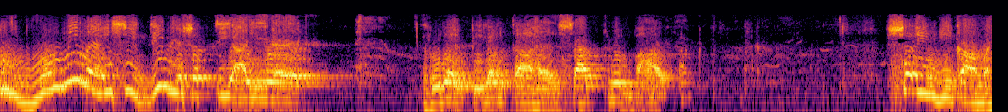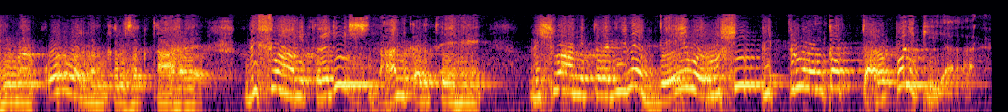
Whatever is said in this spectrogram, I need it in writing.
उस भूमि में ऐसी दिव्य शक्ति आई है। हृदय पिघलता है, सात्विक भाव तक। शरीर जी का महिमा कौन वर्णन कर सकता है? विश्वामित्र जी स्नान करते हैं। विश्वामित्र जी ने देव ऋषि पितृओं का तर्पण किया। है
